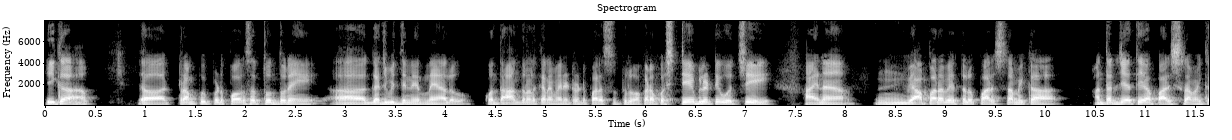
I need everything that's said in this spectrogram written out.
ఇక ట్రంప్ ఇప్పుడు పౌరసత్వంతోనే గజిబిజ్జ నిర్ణయాలు కొంత ఆందోళనకరమైనటువంటి పరిస్థితులు అక్కడ ఒక స్టేబిలిటీ వచ్చి ఆయన వ్యాపారవేత్తలు పారిశ్రామిక అంతర్జాతీయ పారిశ్రామిక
